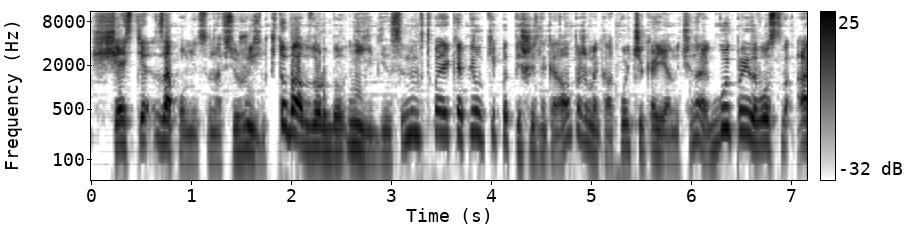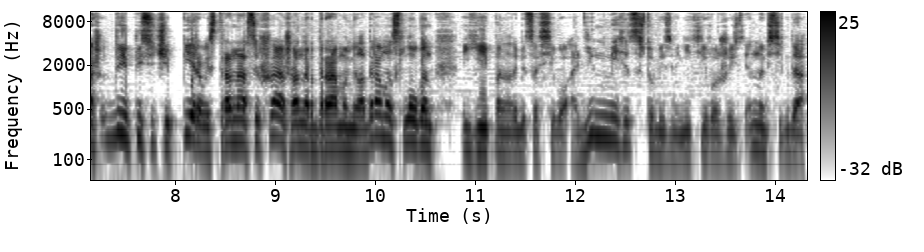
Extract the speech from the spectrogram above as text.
счастья запомнится на всю жизнь. Чтобы обзор был не единственным в твоей копилке, подпишись на канал, пожимай колокольчик, а я начинаю. Год производства аж 2001, страна США, жанр драма, мелодрама, слоган «Ей понадобится всего один месяц, чтобы изменить его жизнь навсегда».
